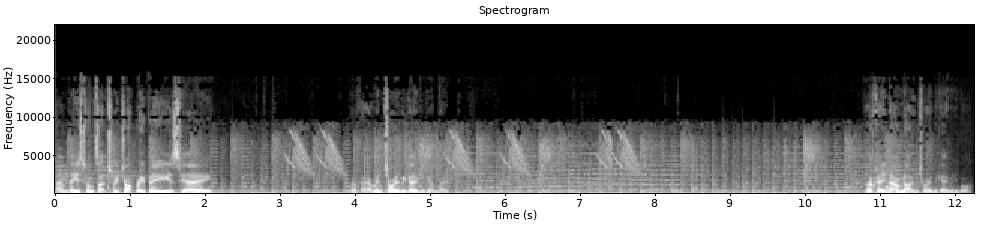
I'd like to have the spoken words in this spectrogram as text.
And these ones actually drop rupees! Yay! Okay, I'm enjoying the game again now. Okay, now I'm not enjoying the game anymore.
